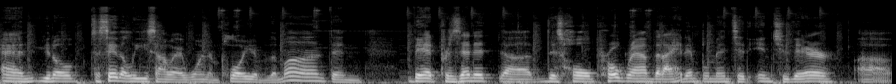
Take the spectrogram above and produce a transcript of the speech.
And, you know, to say the least, I won Employee of the Month, and they had presented uh, this whole program that I had implemented into their uh,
